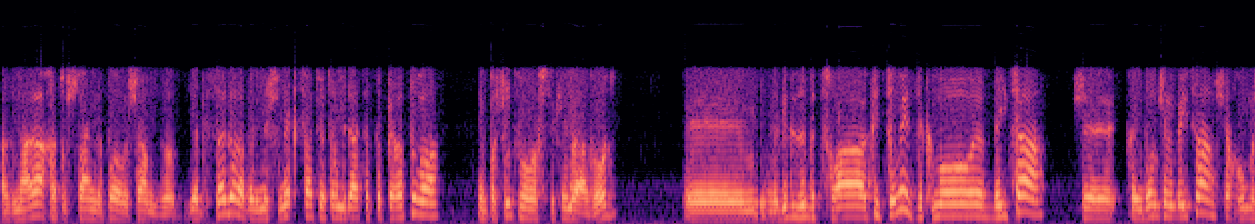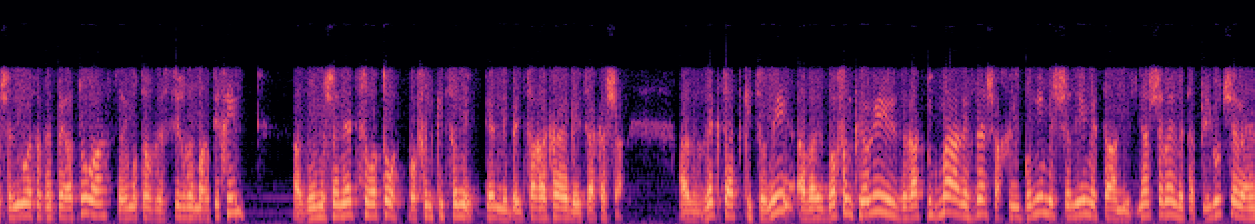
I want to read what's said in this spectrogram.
אז מעלה אחת או שתיים לפה או לשם זה יהיה בסדר, אבל אם נשנה קצת יותר מדי את הטמפרטורה, הם פשוט כבר מפסיקים לעבוד. אה, נגיד את זה בצורה קיצונית, זה כמו ביצה, חלבון של ביצה, שאנחנו משנים את הטמפרטורה, שמים אותו בסיר ומרתיחים, אז הוא משנה את צורתו באופן קיצוני, כן, מביצה רכה לביצה קשה. אז זה קצת קיצוני, אבל באופן כללי זה רק דוגמה לזה שהחלבונים משנים את המבנה שלהם ואת הפעילות שלהם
